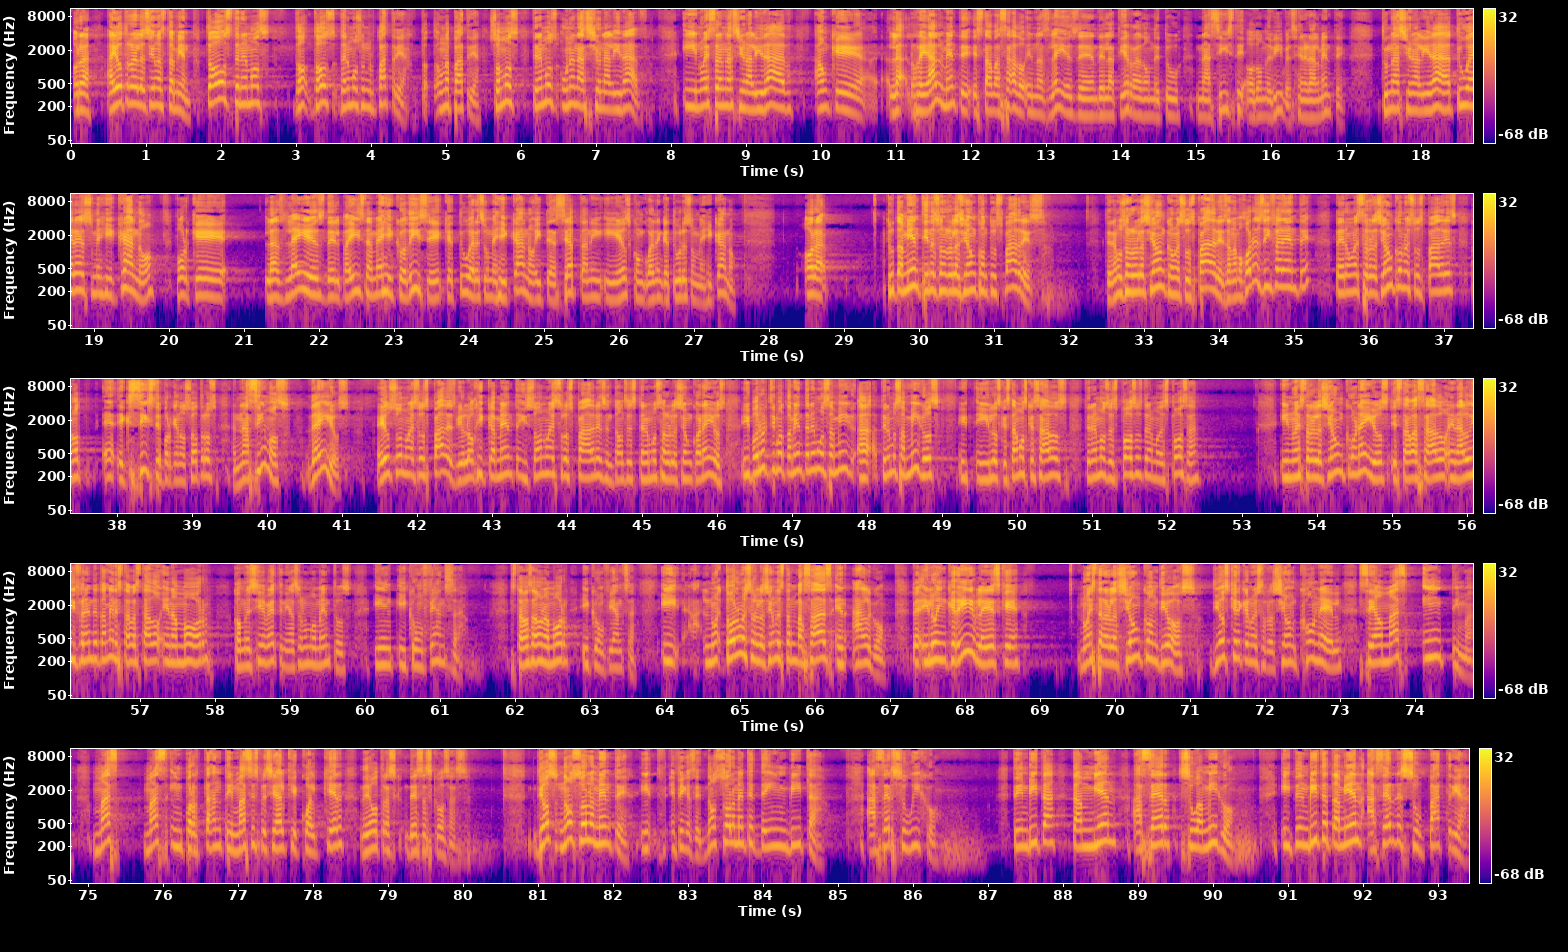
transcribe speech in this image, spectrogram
Ahora, hay otras relaciones también. Todos tenemos, todos tenemos una patria, una patria. Somos, tenemos una nacionalidad y nuestra nacionalidad aunque realmente está basado en las leyes de, de la tierra donde tú naciste o donde vives generalmente. Tu nacionalidad, tú eres mexicano porque las leyes del país de México dice que tú eres un mexicano y te aceptan y, y ellos concuerdan que tú eres un mexicano. Ahora, tú también tienes una relación con tus padres. Tenemos una relación con nuestros padres. A lo mejor es diferente, pero nuestra relación con nuestros padres no eh, existe porque nosotros nacimos de ellos. Ellos son nuestros padres biológicamente y son nuestros padres, entonces tenemos una relación con ellos. Y por último, también tenemos, amig- ah, tenemos amigos y, y los que estamos casados, tenemos esposos, tenemos esposa. Y nuestra relación con ellos está basado en algo diferente también, está basado en amor, como decía Bethany hace unos momentos, y, y confianza. Está basado en amor y confianza. Y ah, todas nuestras relaciones están basadas en algo. Y lo increíble es que nuestra relación con Dios, Dios quiere que nuestra relación con Él sea más íntima, más, más importante y más especial que cualquier de otras de esas cosas. Dios no solamente, fíjense, no solamente te invita a ser su hijo, te invita también a ser su amigo y te invita también a ser de su patria.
